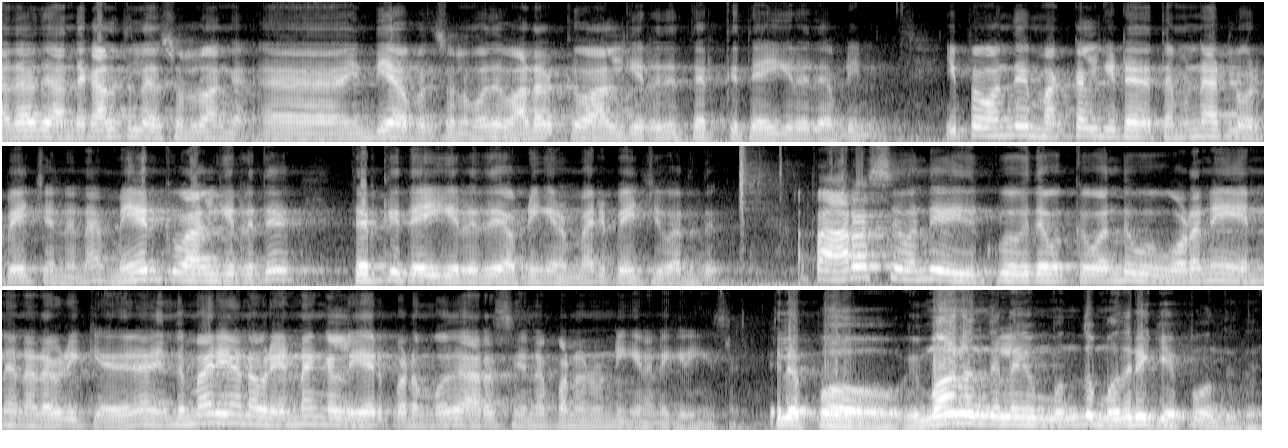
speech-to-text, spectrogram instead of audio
அதாவது அந்த காலத்தில் சொல்லுவாங்க இந்தியாவை பற்றி சொல்லும்போது வடக்கு வாழ்கிறது தெற்கு தேய்கிறது அப்படின்னு. இப்போ வந்து மக்கள்கிட்ட தமிழ்நாட்டில் ஒரு பேச்சு என்னன்னா மேற்கு வாழ்கிறது தெற்கு தேய்கிறது அப்படிங்கிற மாதிரி பேச்சு வருது. அப்போ அரசு வந்து இதுக்கு இதுக்கு வந்து உடனே என்ன நடவடிக்கை இந்த மாதிரியான ஒரு எண்ணங்கள் ஏற்படும் போது அரசு என்ன பண்ணணும்னு நீங்கள் நினைக்கிறீங்க சார்? இல்லை இப்போ விமான நிலையம் வந்து மதுரைக்கு எப்போ வந்தது?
